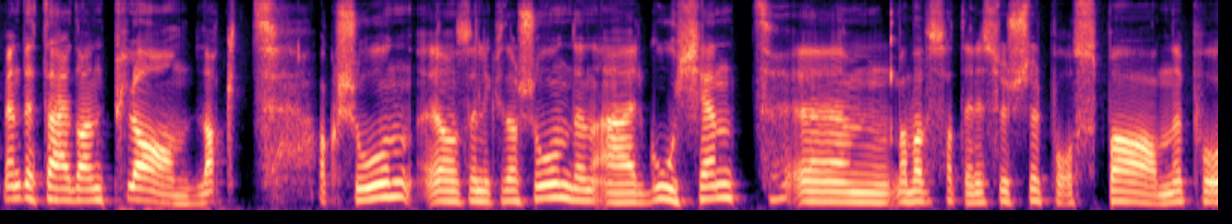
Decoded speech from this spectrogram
men dette er jo da en planlagt aksjon, altså en likvidasjon. Den er godkjent. Um, man har satt inn ressurser på å spane på,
